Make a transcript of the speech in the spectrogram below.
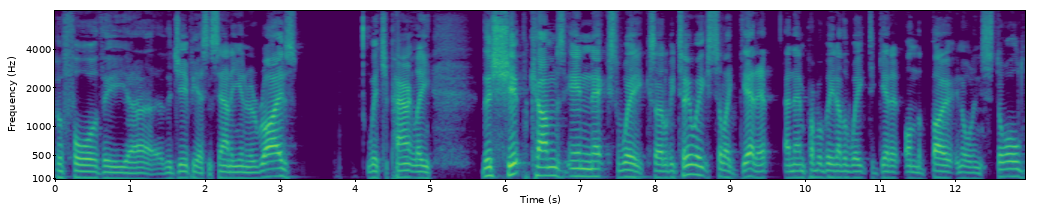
before the uh, the GPS and sounder unit arrives, which apparently the ship comes in next week. So it'll be two weeks till I get it, and then probably another week to get it on the boat and all installed.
